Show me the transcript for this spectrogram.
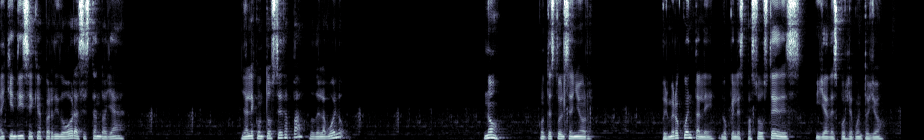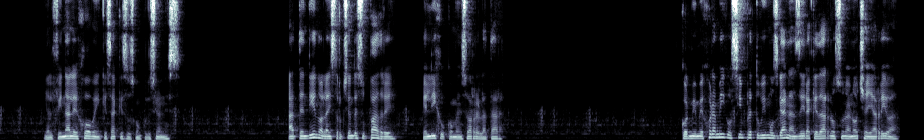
Hay quien dice que ha perdido horas estando allá. ¿Ya le contó usted, papá, lo del abuelo? No, contestó el señor. Primero cuéntale lo que les pasó a ustedes y ya después le cuento yo. Y al final el joven que saque sus conclusiones. Atendiendo a la instrucción de su padre, el hijo comenzó a relatar. Con mi mejor amigo siempre tuvimos ganas de ir a quedarnos una noche allá arriba,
